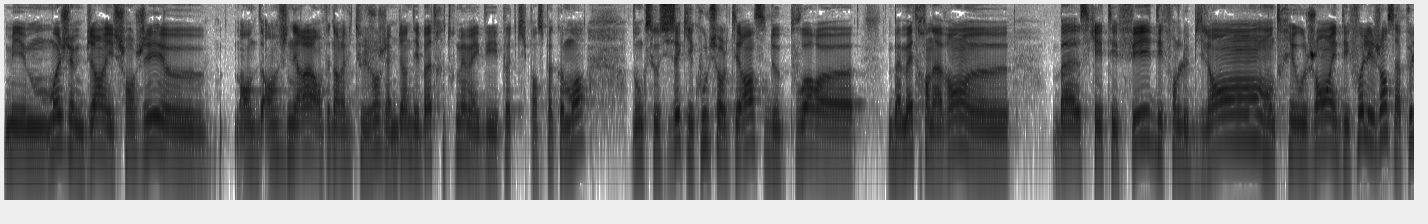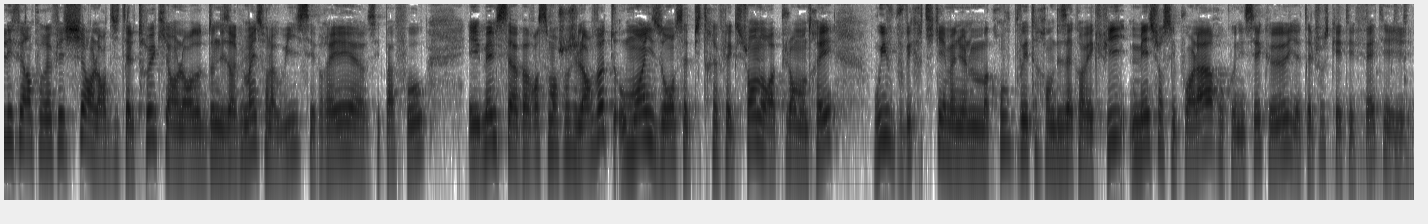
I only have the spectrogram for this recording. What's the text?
Mais moi, j'aime bien échanger, en, en, général, en fait, dans la vie de tous les jours, j'aime bien débattre et tout, même avec des potes qui pensent pas comme moi. Donc, c'est aussi ça qui est cool sur le terrain, c'est de pouvoir bah, mettre en avant euh, bah, ce qui a été fait, défendre le bilan, montrer aux gens. Et des fois, les gens, ça peut les faire un peu réfléchir. On leur dit tel truc et on leur donne des arguments. Ils sont là, oui, c'est vrai, euh, c'est pas faux. Et même si ça va pas forcément changer leur vote, au moins ils auront cette petite réflexion. On aura pu leur montrer, oui, vous pouvez critiquer Emmanuel Macron, vous pouvez être en désaccord avec lui, mais sur ces points-là, reconnaissez qu'il y a telle chose qui a été faite. Et,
